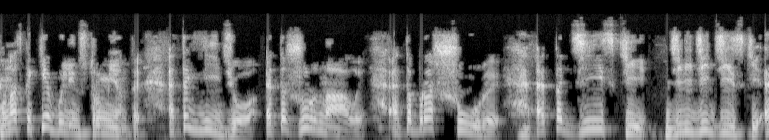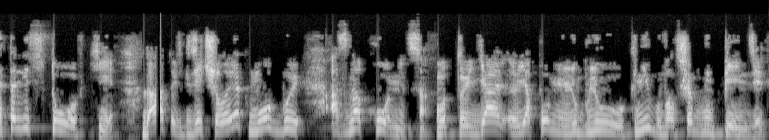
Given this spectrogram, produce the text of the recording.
у нас какие были инструменты? Это видео, это журналы, это брошюры, это диски, DVD-диски, это листовки, да, то есть где человек мог бы ознакомиться. Вот я, я помню, люблю книгу «Волшебный пендель»,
